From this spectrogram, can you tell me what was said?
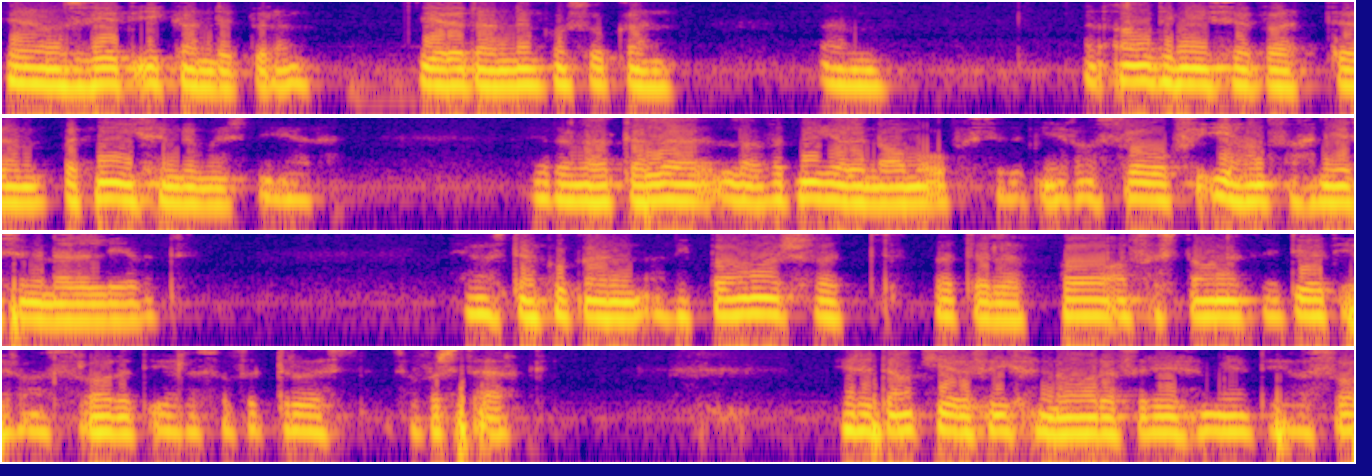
Here ons weet U kan dit bring. Here dan dink ons ook aan ehm um, aan al die mense wat ehm um, wat nie genoem is nie, Here. Here laat hulle laat wat nie hulle name opgesit het nie. Here ons vra ook vir U hand van genesing in hulle lewens. En ons dink ook aan aan die paamers wat wat hulle pa afgestaan het in die dood hier. Ons vra dat U hulle sal vertroos en sal versterk. Here, dankie Here vir die genade vir die gemeente. Ons vra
